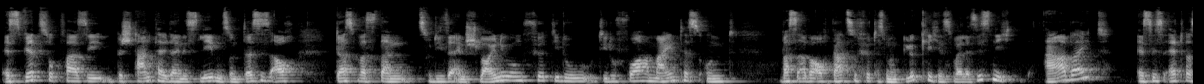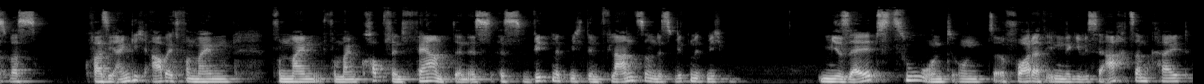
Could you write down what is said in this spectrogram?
Es wird so quasi Bestandteil deines Lebens und das ist auch das, was dann zu dieser Entschleunigung führt, die du, die du vorher meintest und was aber auch dazu führt, dass man glücklich ist, weil es ist nicht Arbeit, es ist etwas, was quasi eigentlich Arbeit von meinen von, mein, von meinem Kopf entfernt, denn es, es widmet mich den Pflanzen und es widmet mich mir selbst zu und, und äh, fordert eben eine gewisse Achtsamkeit.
